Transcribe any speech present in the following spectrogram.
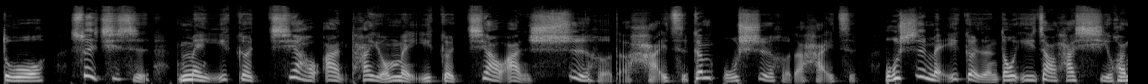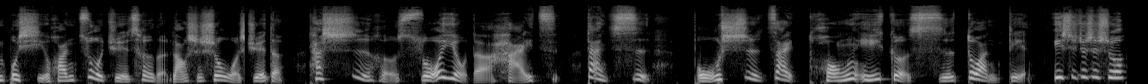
多，所以其实每一个教案，它有每一个教案适合的孩子跟不适合的孩子，不是每一个人都依照他喜欢不喜欢做决策的。老实说，我觉得他适合所有的孩子，但是不是在同一个时段点。意思就是说。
